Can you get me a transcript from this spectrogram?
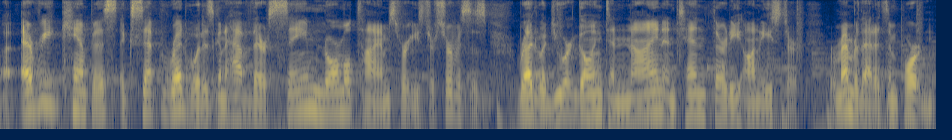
Uh, every campus except Redwood is going to have their same normal times for Easter services. Redwood, you are going to 9 and 10:30 on Easter. Remember that, it's important.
